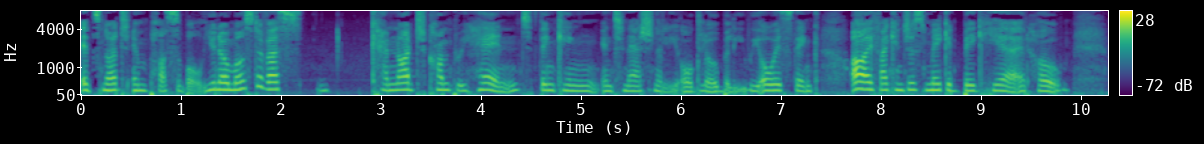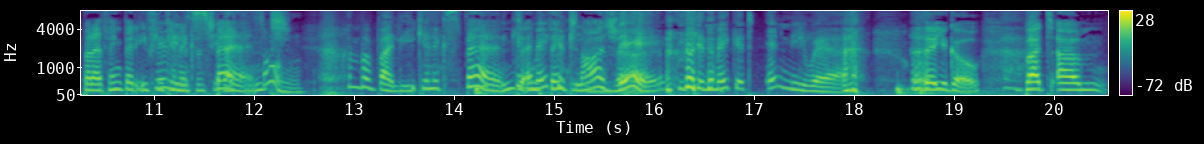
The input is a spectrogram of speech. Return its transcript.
it's not impossible. You know, most of us cannot comprehend thinking internationally or globally. We always think, oh, if I can just make it big here at home. But I think that if you can expand, you can expand can and make think it larger. there. He can make it anywhere. well, there you go. But um,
